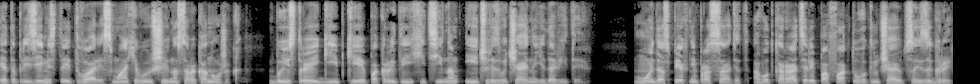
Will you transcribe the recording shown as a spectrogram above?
Это приземистые твари, смахивающие на сороконожек. Быстрые, гибкие, покрытые хитином и чрезвычайно ядовитые. Мой доспех не просадят, а вот каратели по факту выключаются из игры.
